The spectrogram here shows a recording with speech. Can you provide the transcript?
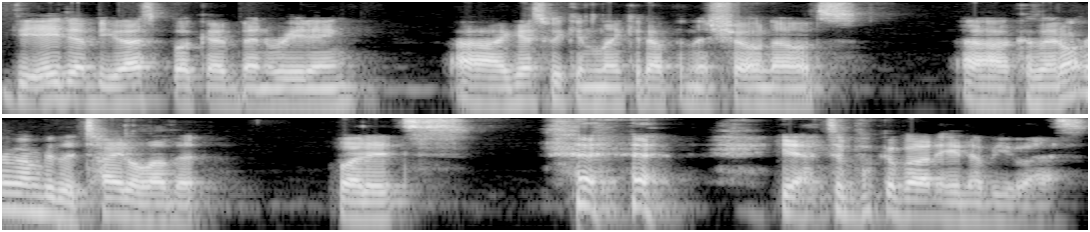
the AWS book I've been reading. Uh, I guess we can link it up in the show notes because uh, I don't remember the title of it, but it's yeah, it's a book about AWS.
